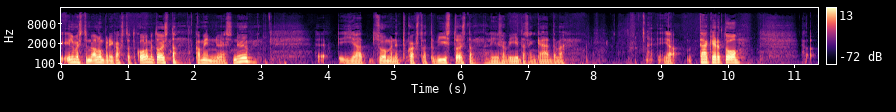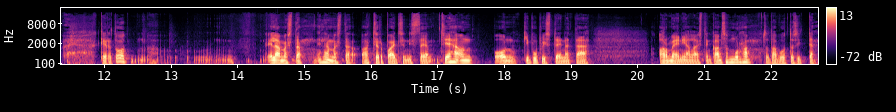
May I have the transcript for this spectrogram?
ilmestynyt alun perin 2013, Kamennyes Ny, ja suomennettu 2015, Liisa Viitasen kääntämä. Ja tämä kertoo, kertoo elämästä, elämästä Azerbaidžanissa, ja sehän on, on kipupisteenä tämä armeenialaisten kansanmurha, sata vuotta sitten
